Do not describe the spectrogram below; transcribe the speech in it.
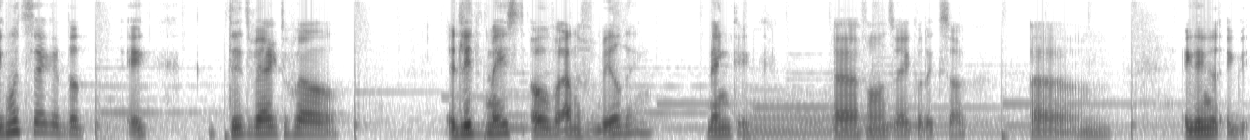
Ik moet zeggen dat ik dit werk toch wel. Het liet het meest over aan de verbeelding, denk ik, uh, van het werk wat ik zag. Ehm, ik denk dat, ik,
